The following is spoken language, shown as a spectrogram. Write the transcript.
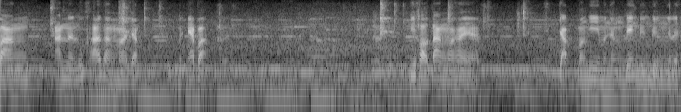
บางอันนะลูกค้าสั่งมาจากแอปอะที่เขาตั้งมาให้อะจับบางทีมันยังเด้งดึงดึงๆอยู่เลย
